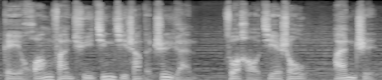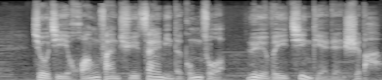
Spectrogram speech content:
给黄泛区经济上的支援，做好接收、安置、救济黄泛区灾民的工作，略微尽点人事吧。”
